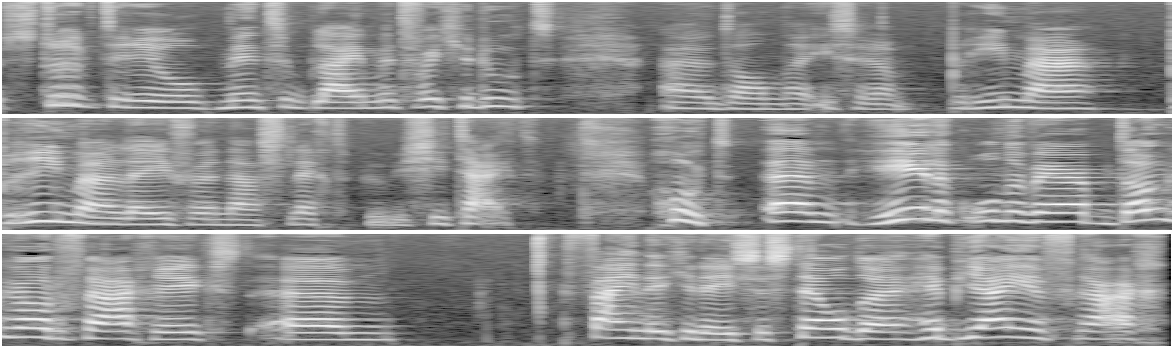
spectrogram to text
structureel mensen blij met wat je doet, dan is er een prima prima leven na slechte publiciteit. Goed, um, heerlijk onderwerp. Dank wel de vraag, Rikst. Um, Fijn dat je deze stelde. Heb jij een vraag?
